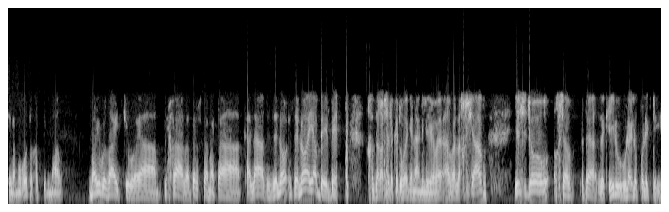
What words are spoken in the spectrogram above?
שלמרות החצי גמר, הם היו בבית שהוא היה בדיחה והדרך שלהם הייתה קלה, וזה לא, לא היה באמת חזרה של הכדורגל האנגלי, אבל עכשיו יש דור, עכשיו, אתה יודע, זה כאילו אולי לא politically,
